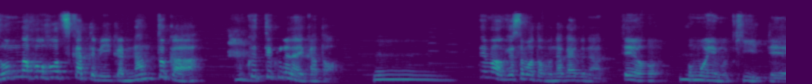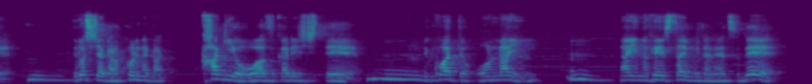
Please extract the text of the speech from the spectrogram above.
どんな方法を使ってもいいからなんとかはい送ってくれないかと。うん。で、まあお客様とも仲良くなって、思いも聞いて、うんでロシアからこれなんか鍵をお預かりして、うんでこうやってオンライン、うん。LINE の FaceTime みたいなやつで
